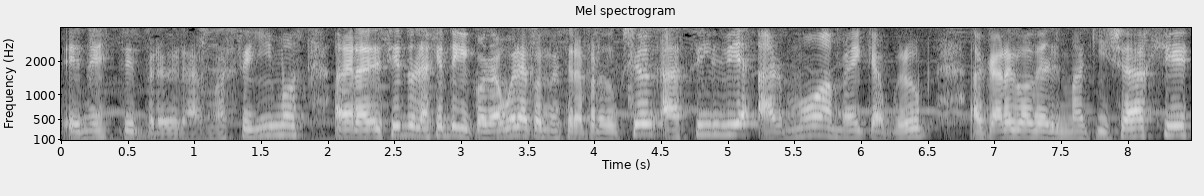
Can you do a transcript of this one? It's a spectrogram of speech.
en este programa. Seguimos agradeciendo a la gente que colabora con nuestra producción, a Silvia Armoa Makeup Group a cargo del maquillaje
